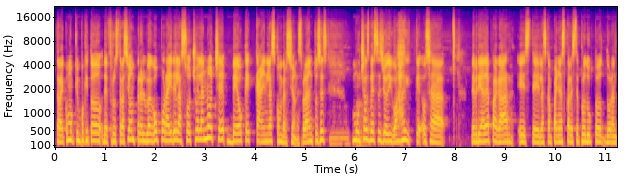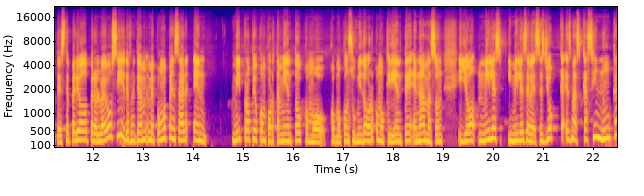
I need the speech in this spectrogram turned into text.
trae como que un poquito de frustración, pero luego por ahí de las 8 de la noche veo que caen las conversiones, ¿verdad? Entonces, muchas veces yo digo, ay, que, o sea, debería de apagar este, las campañas para este producto durante este periodo, pero luego sí, definitivamente me pongo a pensar en mi propio comportamiento como, como consumidor, como cliente en Amazon. Y yo miles y miles de veces, yo es más, casi nunca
